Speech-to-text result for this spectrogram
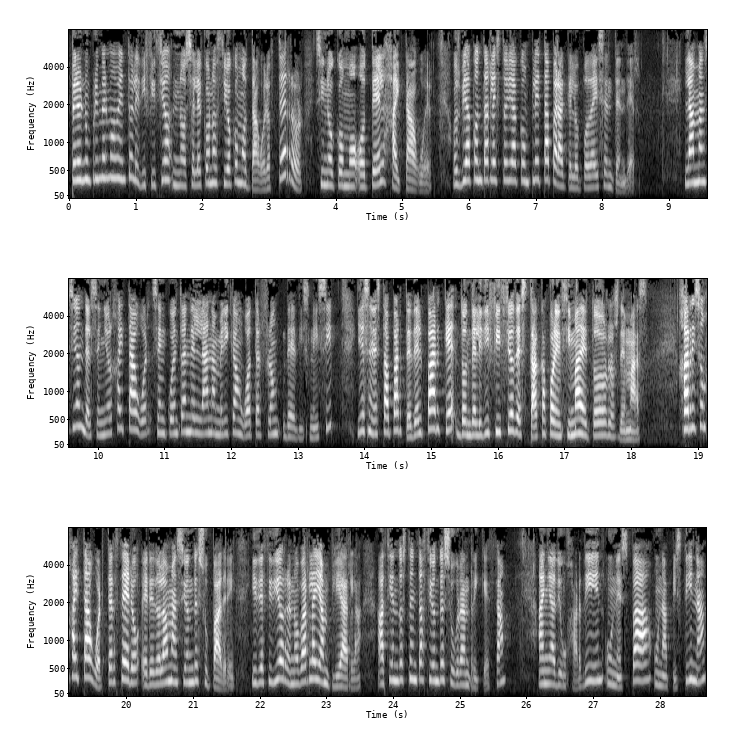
Pero en un primer momento el edificio no se le conoció como Tower of Terror, sino como Hotel Hightower. Os voy a contar la historia completa para que lo podáis entender. La mansión del señor Hightower se encuentra en el Land American Waterfront de Disney Sea y es en esta parte del parque donde el edificio destaca por encima de todos los demás. Harrison Hightower III heredó la mansión de su padre y decidió renovarla y ampliarla, haciendo ostentación de su gran riqueza. Añadió un jardín, un spa, una piscina,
